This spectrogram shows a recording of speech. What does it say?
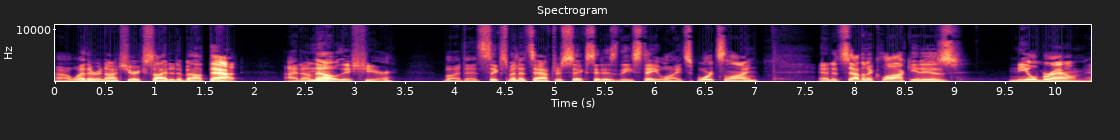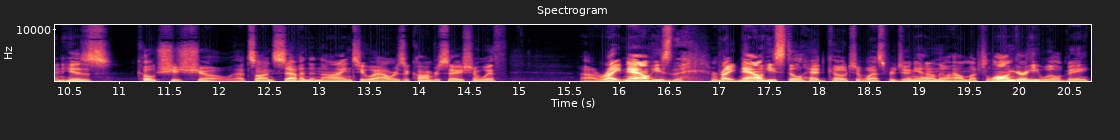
Uh, whether or not you're excited about that, I don't know this year. But at six minutes after six, it is the statewide sports line. And at seven o'clock, it is Neal Brown and his coach's show. That's on seven to nine, two hours of conversation with. Uh, right now, he's the right now he's still head coach of West Virginia. I don't know how much longer he will be.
